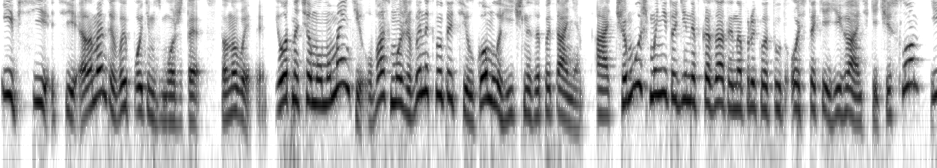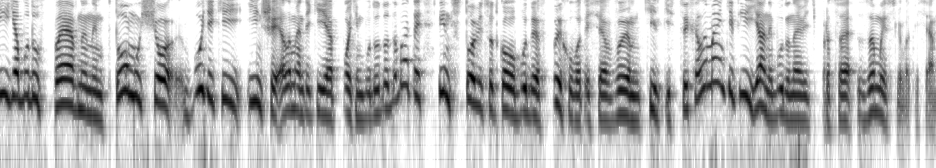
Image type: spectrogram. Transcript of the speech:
і всі ці елементи ви потім зможете встановити. І от на цьому моменті у вас може виникнути цілком логічне запитання: а чому ж мені тоді не вказати, наприклад, тут ось таке гігантське число, і я буду впевненим в тому, що будь-який інший елемент, який я потім буду додавати, він 100% буде впихуватися в кількість цих елементів, і я не буду навіть про це замислюватися.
